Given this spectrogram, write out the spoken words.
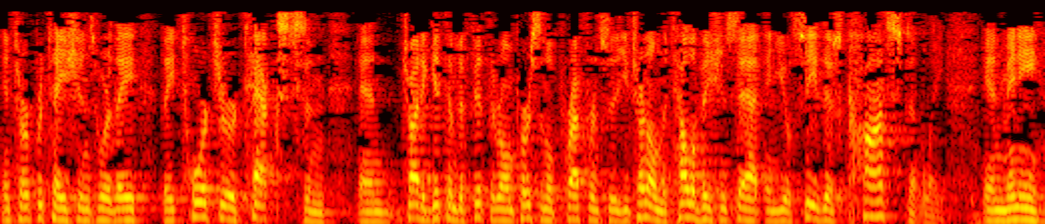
interpretations where they, they torture texts and, and try to get them to fit their own personal preferences. You turn on the television set and you'll see this constantly in many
